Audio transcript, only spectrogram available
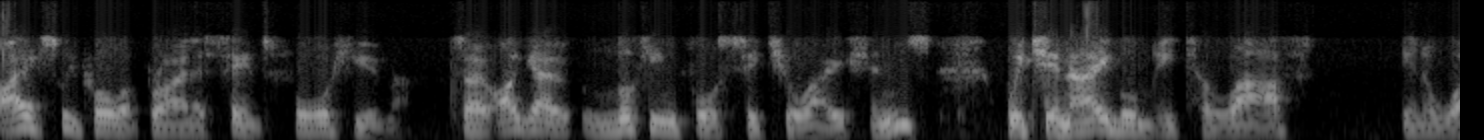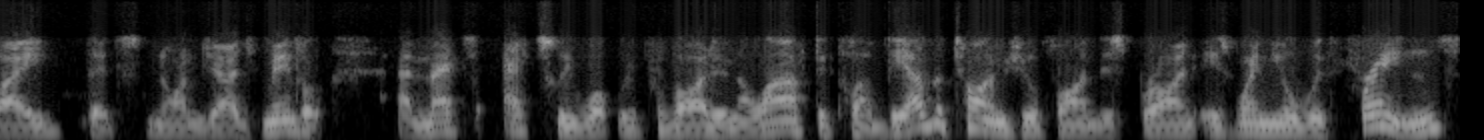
I actually call it, Brian, a sense for humour. So I go looking for situations which enable me to laugh in a way that's non judgmental. And that's actually what we provide in a laughter club. The other times you'll find this, Brian, is when you're with friends.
